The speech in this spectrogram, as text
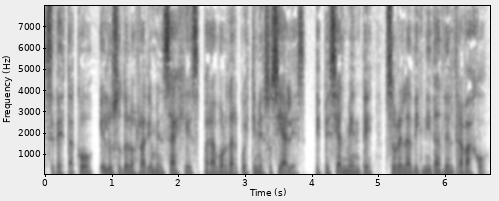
se destacó el uso de los radiomensajes para abordar cuestiones sociales, especialmente sobre la dignidad del trabajo.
